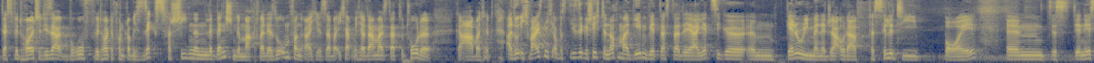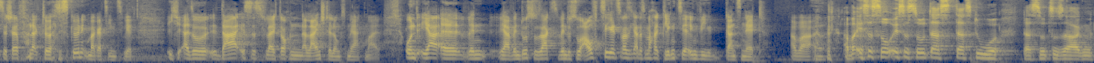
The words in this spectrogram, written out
Das wird heute, dieser Beruf wird heute von, glaube ich, sechs verschiedenen Menschen gemacht, weil der so umfangreich ist. Aber ich habe mich ja damals da zu Tode gearbeitet. Also ich weiß nicht, ob es diese Geschichte nochmal geben wird, dass da der jetzige ähm, Gallery Manager oder Facility Boy ähm, das, der nächste Chefredakteur des König-Magazins wird. Ich, also da ist es vielleicht doch ein Alleinstellungsmerkmal. Und ja, äh, wenn, ja, wenn du so sagst, wenn du so aufzählst, was ich alles mache, klingt es ja irgendwie ganz nett. Aber, aber ist es so, ist es so, dass, dass du, dass sozusagen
